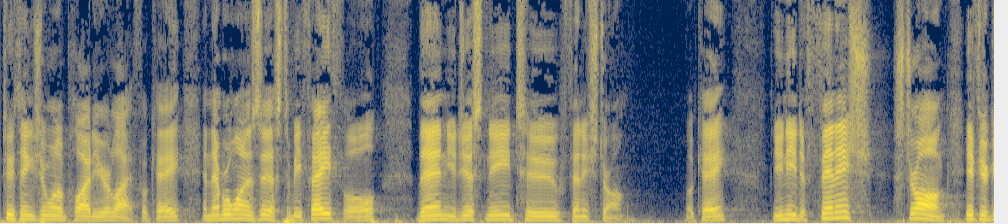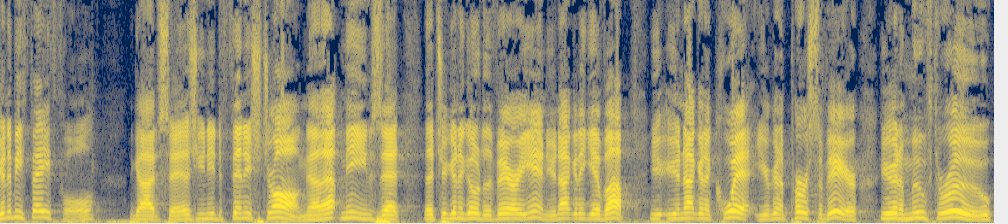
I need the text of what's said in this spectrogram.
two things you want to apply to your life, okay? And number one is this to be faithful, then you just need to finish strong, okay? You need to finish strong. If you're going to be faithful, God says you need to finish strong. Now, that means that, that you're going to go to the very end. You're not going to give up. You're not going to quit. You're going to persevere. You're going to move through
